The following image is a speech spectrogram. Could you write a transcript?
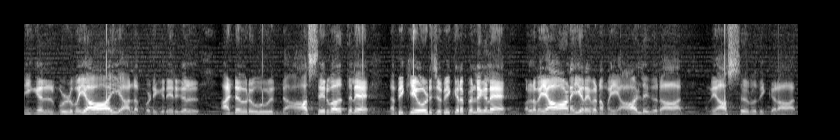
நீங்கள் முழுமையாய் ஆளப்படுகிறீர்கள். ஆண்டவர் ஆசீர்வாதத்தில் நம்பிக்கையோடு ஜபிக்கிற பிள்ளைகளை வல்லமையான இறைவன் நம்மை ஆளுகிறார். நம்மை ஆசீர்வதிக்கிறார்.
